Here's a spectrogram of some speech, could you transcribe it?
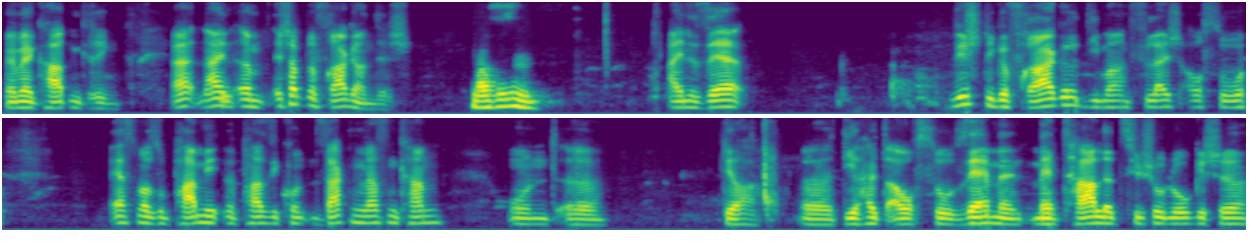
wenn wir Karten kriegen. Ja, nein, ähm, ich habe eine Frage an dich. Was ist denn? Eine sehr wichtige Frage, die man vielleicht auch so erstmal so ein paar, ein paar Sekunden sacken lassen kann und äh, ja, äh, die halt auch so sehr men mentale, psychologische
